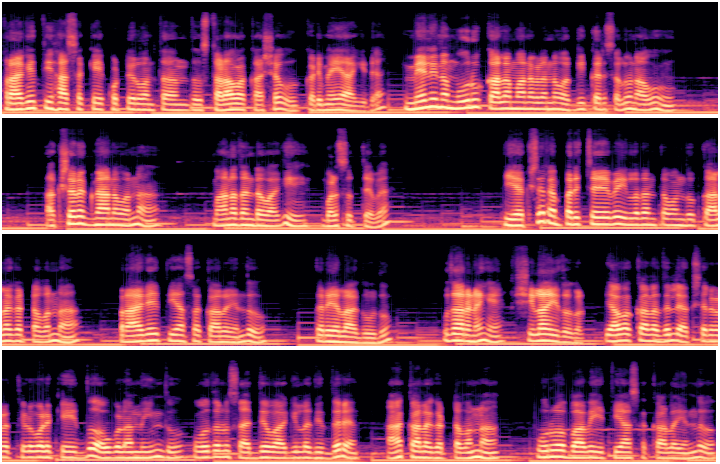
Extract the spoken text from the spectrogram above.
ಪ್ರಾಗೈತಿಹಾಸಕ್ಕೆ ಕೊಟ್ಟಿರುವಂತಹ ಒಂದು ಸ್ಥಳಾವಕಾಶವು ಕಡಿಮೆಯೇ ಆಗಿದೆ ಮೇಲಿನ ಮೂರು ಕಾಲಮಾನಗಳನ್ನು ವರ್ಗೀಕರಿಸಲು ನಾವು ಅಕ್ಷರ ಜ್ಞಾನವನ್ನು ಮಾನದಂಡವಾಗಿ ಬಳಸುತ್ತೇವೆ. ಈ ಅಕ್ಷರ ಪರಿಚಯವೇ ಇಲ್ಲದಂಥ ಒಂದು ಕಾಲಘಟ್ಟವನ್ನು ಪ್ರಾಗೈತಿಹಾಸ ಕಾಲ ಎಂದು ಕರೆಯಲಾಗುವುದು. ಉದಾಹರಣೆಗೆ ಶಿಲಾಯುಧಗಳು ಯಾವ ಕಾಲದಲ್ಲಿ ಅಕ್ಷರಗಳ ತಿಳುವಳಿಕೆ ಇದ್ದು ಅವುಗಳನ್ನು ಇಂದು ಓದಲು ಸಾಧ್ಯವಾಗಿಲ್ಲದಿದ್ದರೆ ಆ ಕಾಲಘಟ್ಟವನ್ನು ಪೂರ್ವಭಾವಿ ಇತಿಹಾಸ ಕಾಲ ಎಂದು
